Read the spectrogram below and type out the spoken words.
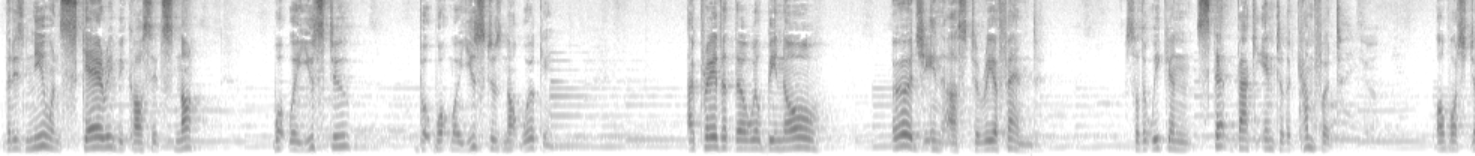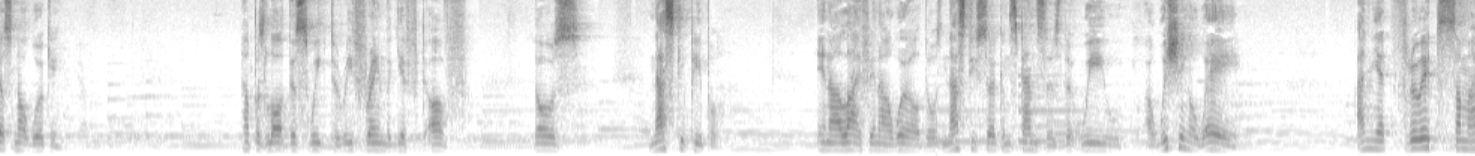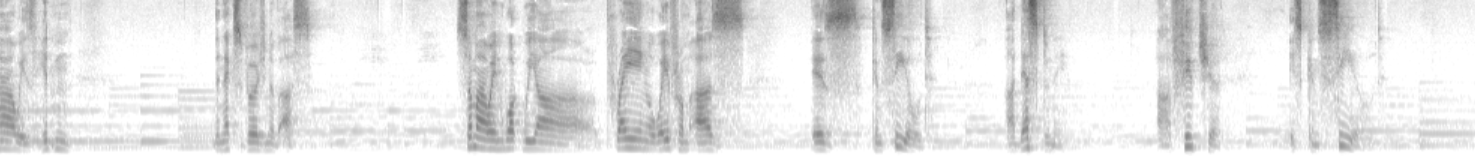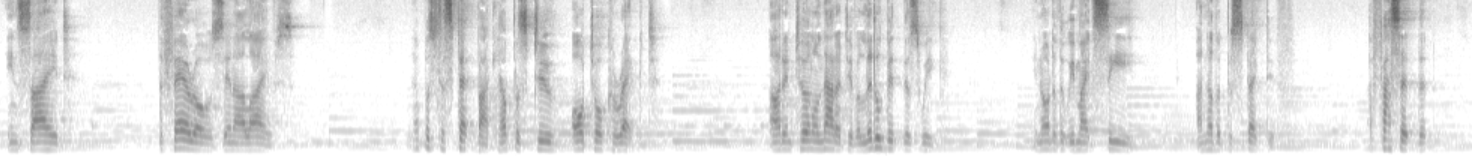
that is new and scary because it's not what we're used to, but what we're used to is not working. I pray that there will be no urge in us to reoffend so that we can step back into the comfort of what's just not working. Help us, Lord, this week to reframe the gift of those nasty people in our life, in our world, those nasty circumstances that we are wishing away, and yet through it somehow is hidden the next version of us. Somehow, in what we are praying away from us, is concealed our destiny, our future is concealed inside the pharaohs in our lives. Help us to step back. Help us to auto correct our internal narrative a little bit this week in order that we might see another perspective, a facet that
